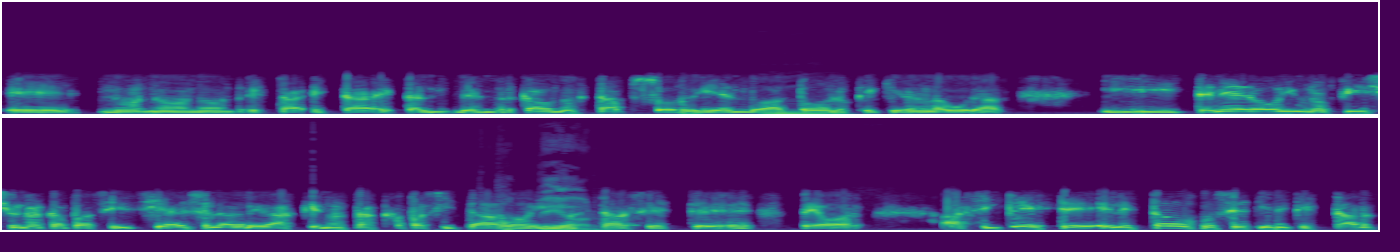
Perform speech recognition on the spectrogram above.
eh, no no no está está está el mercado no está absorbiendo a Mm. todos los que quieren laburar y tener hoy un oficio una capacidad si a eso le agregás que no estás capacitado Ah, y no estás este peor así que este el Estado José tiene que estar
